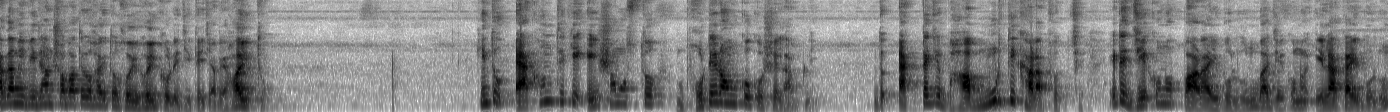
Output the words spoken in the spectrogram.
আগামী বিধানসভাতেও হয়তো হৈ হৈ করে জিতে যাবে, হয়তো। কিন্তু এখন থেকে এই সমস্ত ভোটের অঙ্ক কষে লাভ নেই। কিন্তু একটা যে ভাবমূর্তি খারাপ হচ্ছে, এটা যে কোনো পাড়ায় বলুন বা যে কোনো এলাকায় বলুন,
